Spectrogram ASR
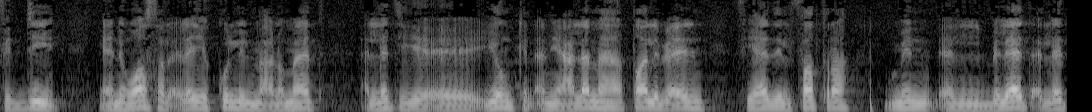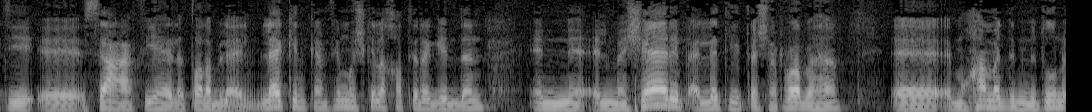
في الدين. يعني وصل إليه كل المعلومات التي يمكن أن يعلمها طالب علم في هذه الفترة من البلاد التي سعى فيها لطلب العلم. لكن كان في مشكلة خطيرة جدا أن المشارب التي تشربها آه، محمد بن تون-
